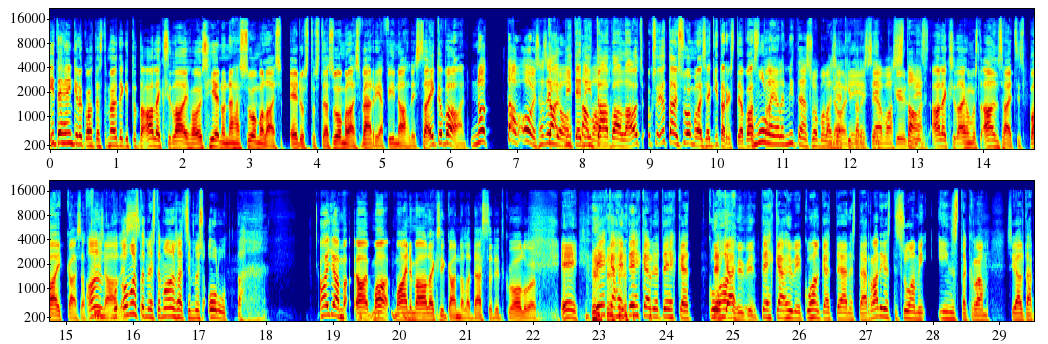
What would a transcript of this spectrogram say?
Itse henkilökohtaisesti mä jotenkin tuota Aleksi Laiho, olisi hieno nähdä suomalaisedustusta ja suomalaisväriä finaalissa, eikö vaan? No Ta- oishan se Ta- joo, Miten niin tavallaan? Onko, onko jotain suomalaisia kitaristeja vastaan? Mulla ei ole mitään suomalaisia no niin, kitaristeja vastaan. Kyllä, siis Aleksi Laiho musta ansaitsisi paikkaansa Ans, finaalissa. omasta mielestä mä ansaitsen myös olutta. Ai ja, mä, mä, mä, mä enemmän Aleksin kannalla tässä nyt kuin olue. Ei, tehkää, hei, tehkää mitä tehkää. Tehkää hyvin. Tehkää hyvin, kunhan käytte äänestää. Radiosti Suomi, Instagram, sieltä äh,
